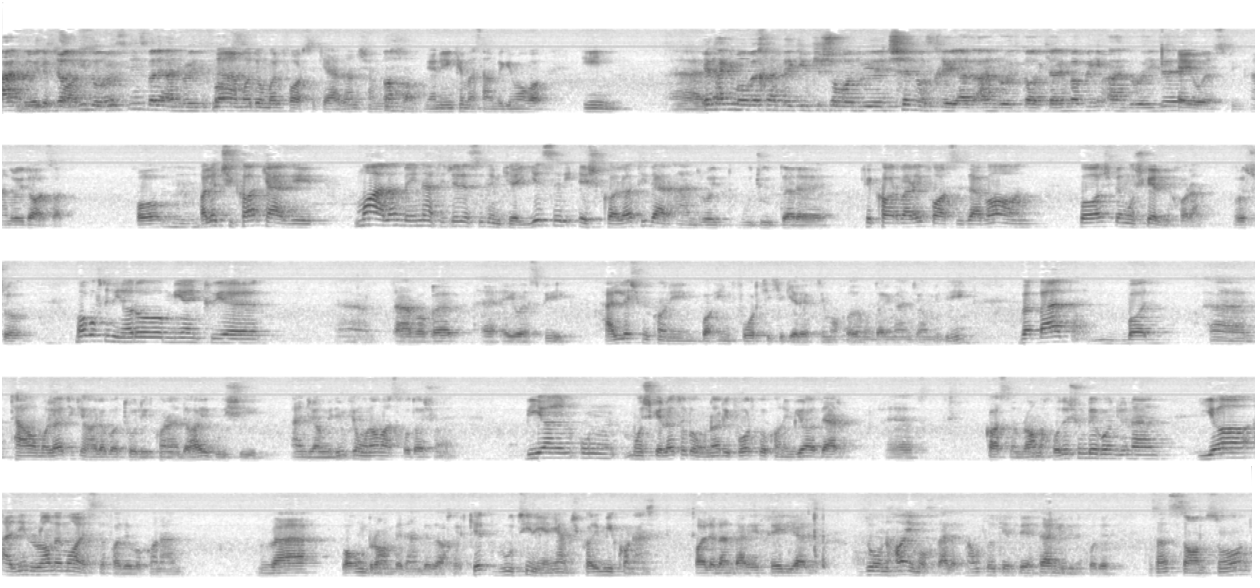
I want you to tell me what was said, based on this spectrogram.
اندروید ایرانی درست نیست ولی اندروید فارسی. نه ما دنبال فارسی کردنش هم یعنی اینکه مثلا بگیم آقا این یعنی اگه ما بخوایم بگیم که شما روی چه نسخه از اندروید کار کردیم و بگیم اندروید AOSP اندروید آزاد. خب؟ حالا چیکار کردید؟ ما الان به این نتیجه رسیدیم که یه سری اشکالاتی در اندروید وجود داره که کاربرای فارسی زبان باش به مشکل می‌خورن. درست ما گفتیم اینا رو میایم توی در واقع AOSP حلش می‌کنیم با این فورکی که گرفتیم و خودمون داریم انجام میدیم و بعد با تعاملاتی که حالا با تولید کننده های گوشی انجام میدیم که اونا هم از خداشونه بیایم اون مشکلات رو به اونا ریپورت بکنیم یا در کاستم رام خودشون بگنجونن یا از این رام ما استفاده بکنن و با اون رام بدن به داخل که روتینه یعنی همچی کاری می‌کنن. غالبا برای خیلی از زونهای مختلف همونطور که بهتر می‌دونی خودت. مثلا سامسونگ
